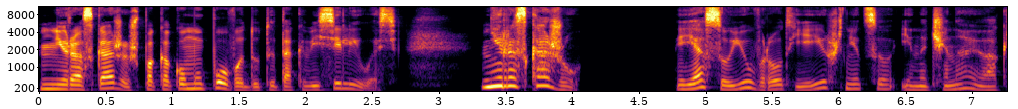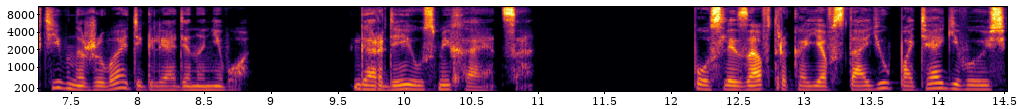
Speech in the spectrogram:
Не расскажешь, по какому поводу ты так веселилась? Не расскажу. Я сую в рот яичницу и начинаю активно жевать, глядя на него. Гордей усмехается. После завтрака я встаю, потягиваюсь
